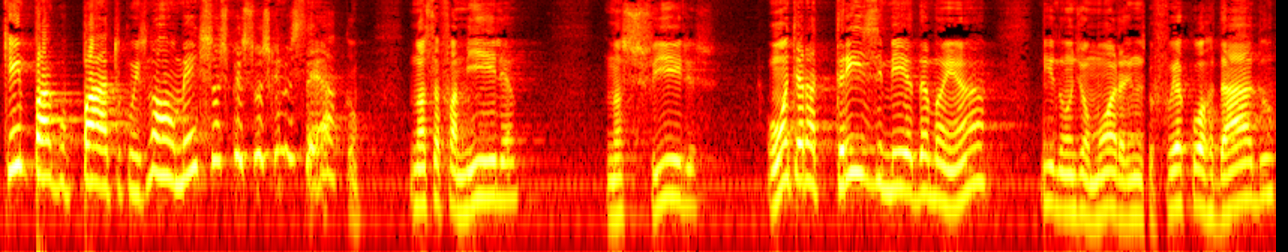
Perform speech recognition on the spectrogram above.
Quem paga o pato com isso? Normalmente são as pessoas que nos cercam. Nossa família, nossos filhos, Ontem era três e meia da manhã, e onde eu moro, eu fui acordado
